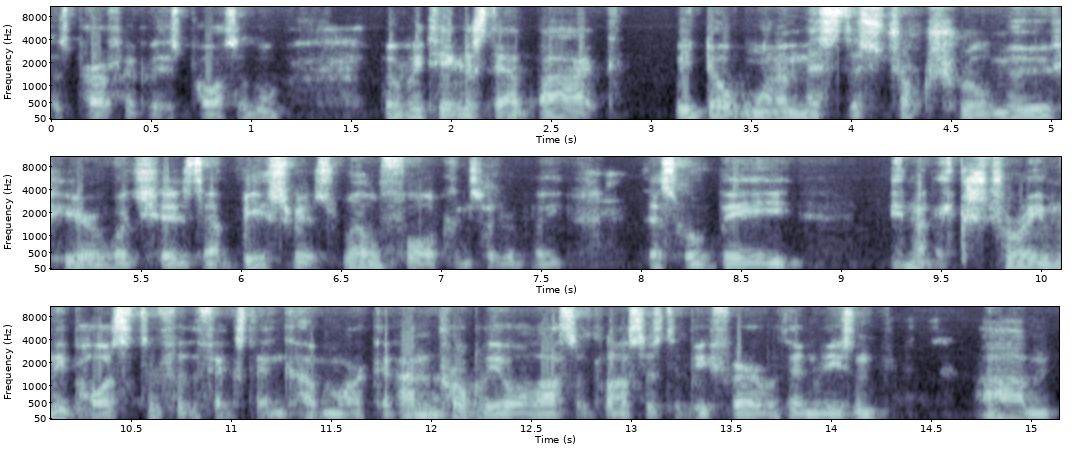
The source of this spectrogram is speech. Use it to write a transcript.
as perfectly as possible. But if we take a step back, we don't want to miss the structural move here, which is that base rates will fall considerably. This will be you know, extremely positive for the fixed income market and probably all asset classes, to be fair, within reason. Um,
